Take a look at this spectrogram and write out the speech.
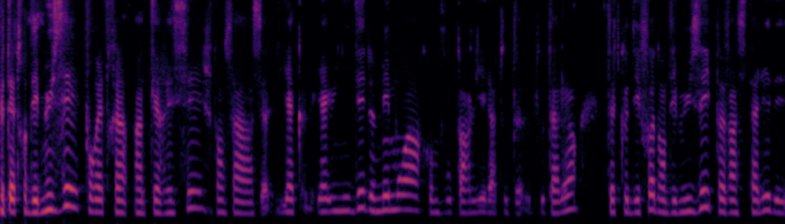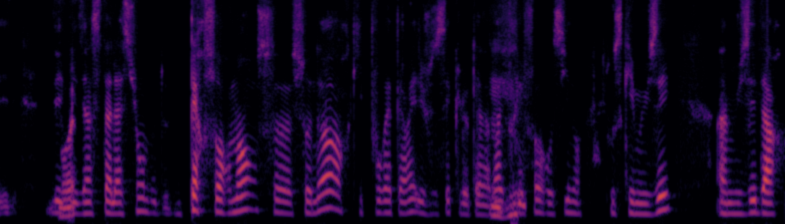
peut-être des musées pour être intéressés. Je pense à, il y, a, une idée de mémoire, comme vous parliez là tout, à l'heure. Peut-être que des fois, dans des musées, ils peuvent installer des, installations de, performance euh, sonore qui pourraient permettre, et je sais que le Canada est très mhm. fort aussi dans tout ce qui est musée, un musée d'art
